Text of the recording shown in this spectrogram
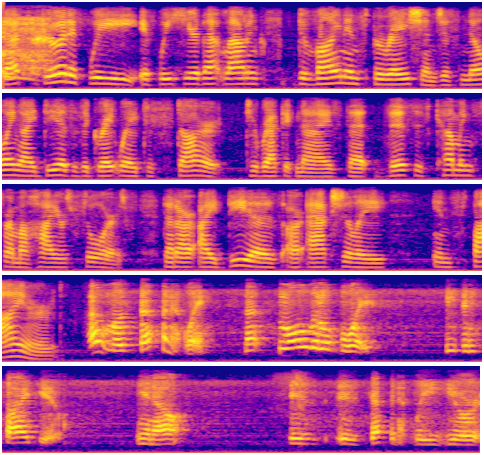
That's good if we if we hear that loud and divine inspiration, just knowing ideas is a great way to start to recognize that this is coming from a higher source, that our ideas are actually inspired. Oh, most definitely. That small little voice deep inside you, you know, is is definitely your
